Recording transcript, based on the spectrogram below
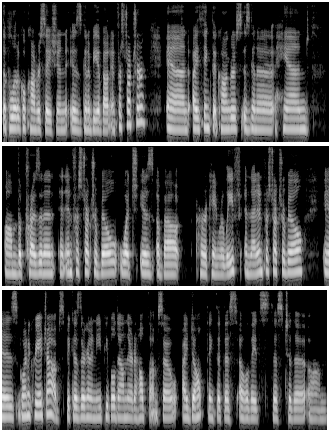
The political conversation is going to be about infrastructure. And I think that Congress is going to hand um, the president an infrastructure bill, which is about hurricane relief. And that infrastructure bill is going to create jobs because they're going to need people down there to help them. So I don't think that this elevates this to the um,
